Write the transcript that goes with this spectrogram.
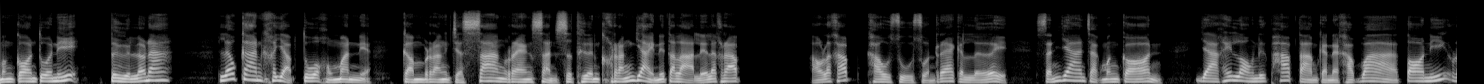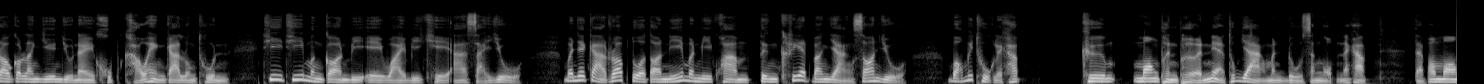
มังกรตัวนี้ ตื่นแล้วนะ แล้วการขยับตัวของมันเนี่ยกำลังจะสร้างแรงสั่นสะเทือนครั้งใหญ่ในตลาดเลยละครับ เอาละครับ เข้าสู่ส่วนแรกกันเลย สัญญาณจากมังกร อยากให้ลองนึกภาพตามกันนะครับว่า ตอนนี้เรากำลังยืนอยู่ในขุบเขาแห่งการลงทุน ที่ที่มังกร BAYBK อาศัยอยู่ บรรยากาศรอบตัวตอนนี้มันมีความตึงเครียดบางอย่างซ่อนอยู่ บอกไม่ถูกเลยครับ คือมองเผินๆเนี่ยทุกอย่างมันดูสงบนะครับ แต่พอมอง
